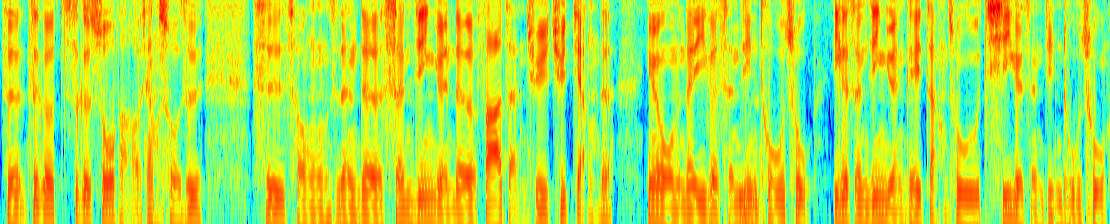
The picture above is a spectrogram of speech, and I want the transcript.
这这个这个说法好像说是是从人的神经元的发展去去讲的，因为我们的一个神经突触，一个神经元可以长出七个神经突触嘛，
